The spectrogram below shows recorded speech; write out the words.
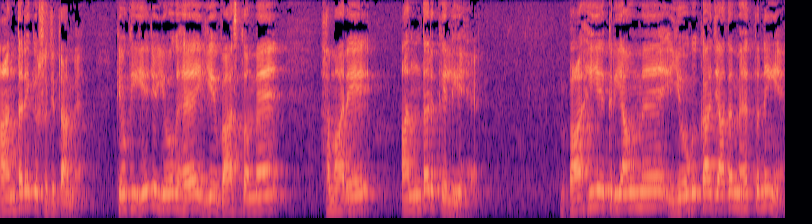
आंतरिक शुचिता में, क्योंकि ये जो योग है, ये वास्तव में हमारे अंदर के लिए है। बाह्य क्रियाओं में योग का ज़्यादा महत्व तो नहीं है।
